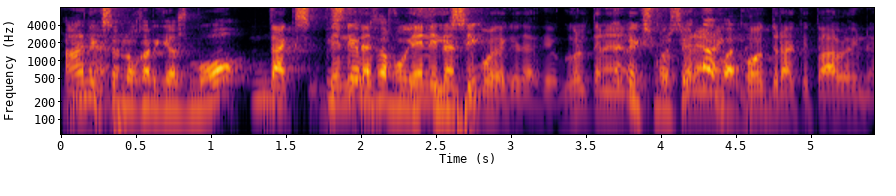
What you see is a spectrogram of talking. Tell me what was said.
άνοιξε λογαριασμό. Ναι. Εντάξει, δεν πιστεύω ήταν, θα βοηθήσει. δεν ήταν τίποτα και τα δύο γκολ. Το ένα έχει είναι σημασία, το τα ένα είναι βάλε. κόντρα και το άλλο είναι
